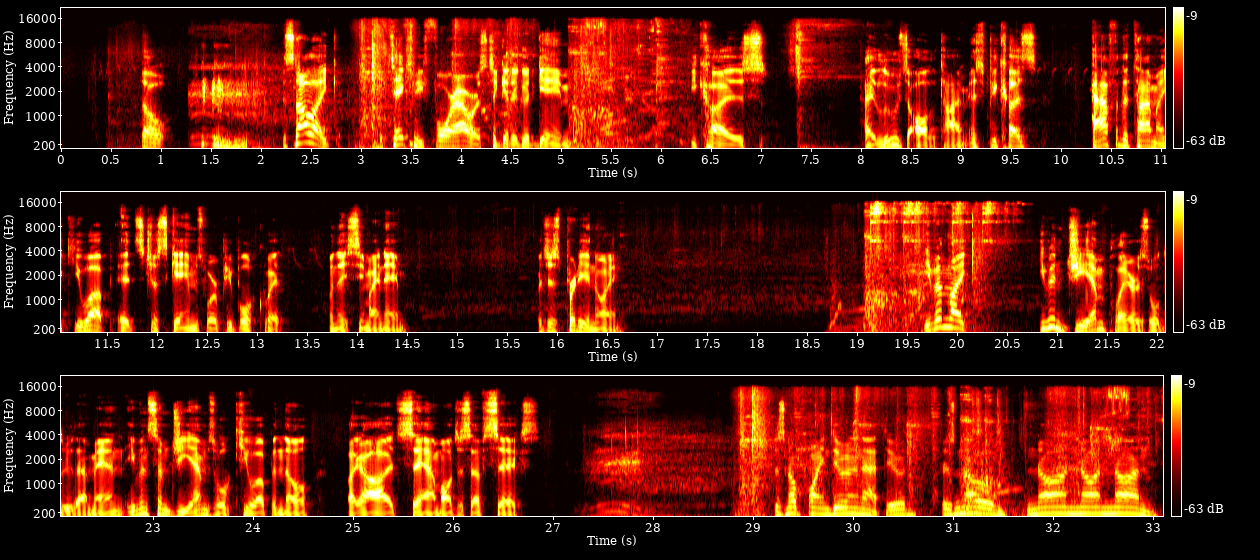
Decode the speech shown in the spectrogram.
so it's not like it takes me four hours to get a good game because i lose all the time it's because half of the time i queue up it's just games where people quit when they see my name which is pretty annoying. Even like, even GM players will do that, man. Even some GMs will queue up and they'll like, ah, oh, it's Sam. I'll just F6. There's no point in doing that, dude. There's no, none, none, none.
